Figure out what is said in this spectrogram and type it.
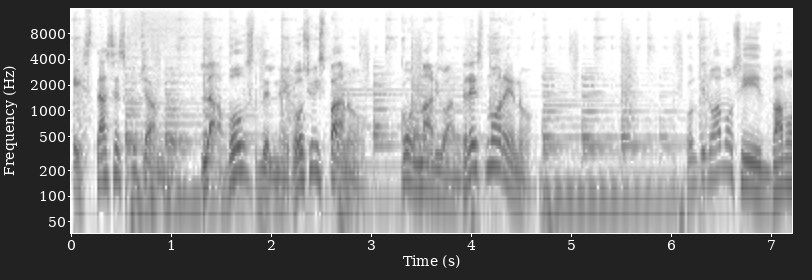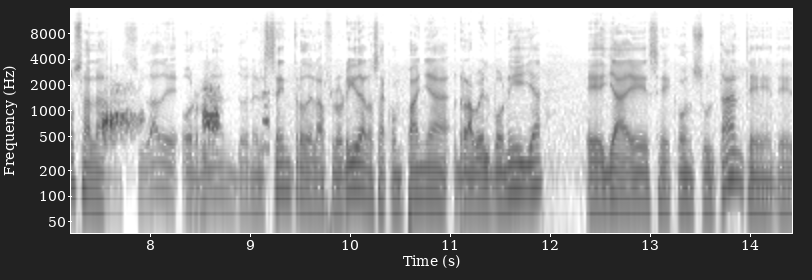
Estás escuchando La Voz del Negocio Hispano con Mario Andrés Moreno. Continuamos y vamos a la ciudad de Orlando, en el centro de la Florida. Nos acompaña Rabel Bonilla. Ella es eh, consultante de,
